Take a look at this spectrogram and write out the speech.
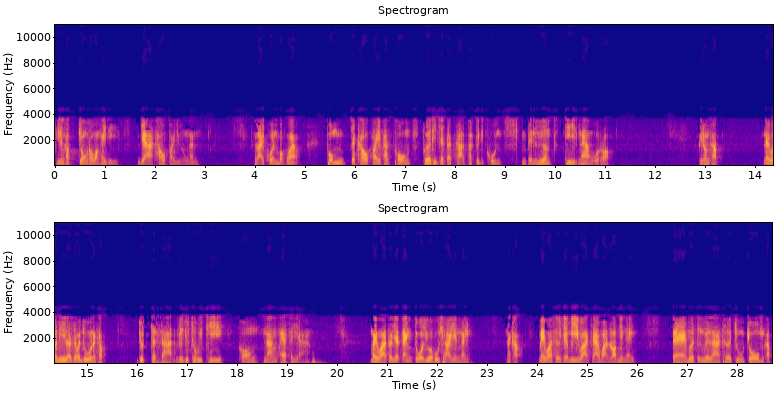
พี่น้องครับ จงระวังให้ดี อย่าเข้าไปอยู่ตรงนั้น หลายคนบอกว่า ผมจะเข้าไปพัดพงเพื่อที่จะประกาศพระกิติคุณ มันเป็นเรื่องที่น่าหัวเราะ พี่น้องครับ ในวันนี้เราจะมาดูนะครับ ยุทธศาสตร์ หรือยุทธวิธีของนางแพทย์สยา ไม่ว่าเธอจะแต่งตัวยั่วผู้ชายยังไงนะครับ ไม่ว่าเธอจะมีวาจาหวานล้อมยังไง แต่เมื่อถึงเวลาเธอจู่โจมครับ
